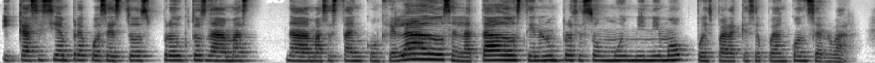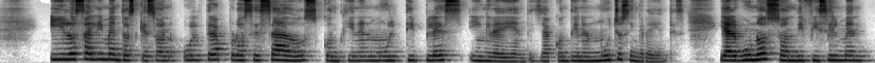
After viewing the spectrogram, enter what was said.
y casi siempre pues estos productos nada más nada más están congelados, enlatados, tienen un proceso muy mínimo pues para que se puedan conservar. Y los alimentos que son ultra procesados contienen múltiples ingredientes, ya contienen muchos ingredientes y algunos son difícilmente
